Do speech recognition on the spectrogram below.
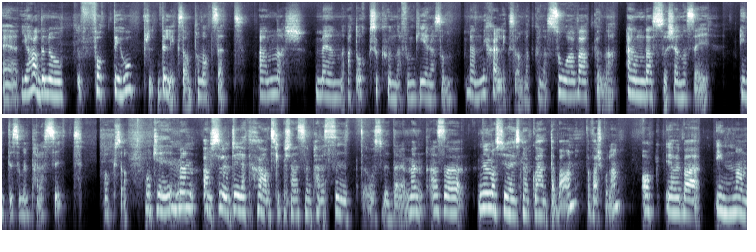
Eh, jag hade nog fått ihop det liksom på något sätt annars. Men att också kunna fungera som människa, liksom. att kunna sova, att kunna andas och känna sig inte som en parasit också. Okej, men absolut, det är jätteskönt att slippa känna sig som en parasit och så vidare. Men alltså, nu måste jag ju snart gå och hämta barn på förskolan. Och jag vill bara innan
